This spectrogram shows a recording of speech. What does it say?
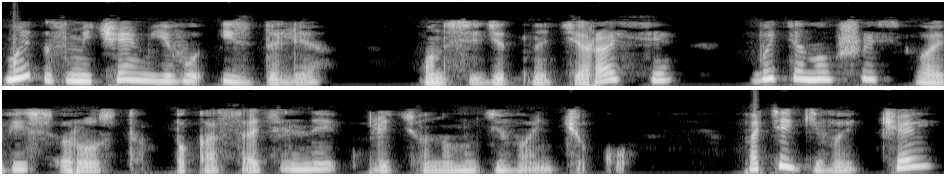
Мы замечаем его издали. Он сидит на террасе, вытянувшись во весь рост по касательной к плетеному диванчику. Потягивает чай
